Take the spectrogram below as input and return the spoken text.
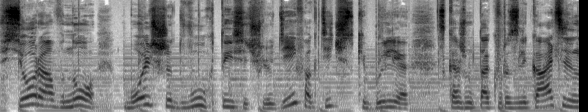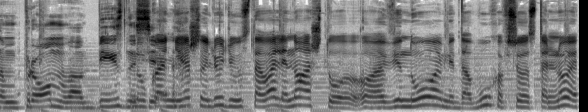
все равно больше двух тысяч людей фактически были, скажем так, в развлекательном Ну, промо-бизнесе. конечно, люди уставали. Ну а что? Э, Вино, медовуха, все остальное.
